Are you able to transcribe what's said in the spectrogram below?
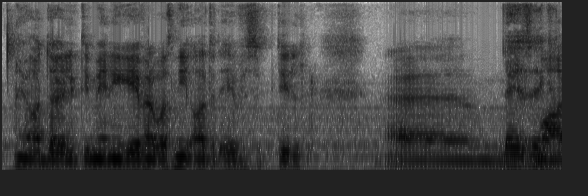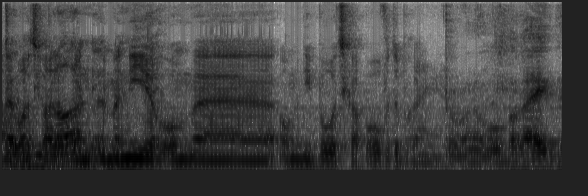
ja, duidelijk die mening geven. Dat was niet altijd even subtiel. Ehm, Nee, zeker maar dat was wel een, een manier om, eh, om die boodschap over te brengen. Nog wel bereikt.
